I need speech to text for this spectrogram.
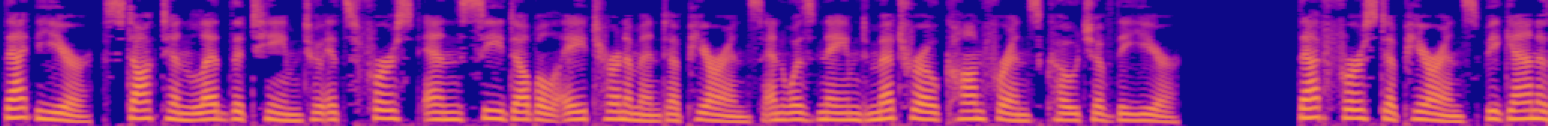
That year, Stockton led the team to its first NCAA tournament appearance and was named Metro Conference Coach of the Year. That first appearance began a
